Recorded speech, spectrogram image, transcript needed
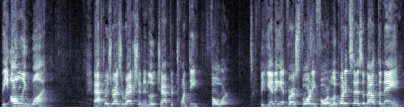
The only one. After his resurrection in Luke chapter 24, beginning at verse 44. Look what it says about the name.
